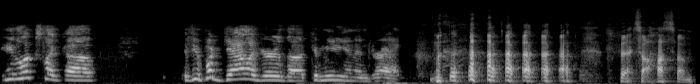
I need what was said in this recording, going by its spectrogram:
he looks like uh, if you put Gallagher, the comedian, in drag. That's awesome.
